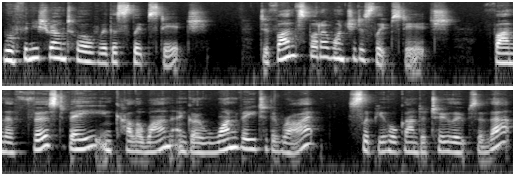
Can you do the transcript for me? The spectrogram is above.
We'll finish round 12 with a slip stitch. To find the spot I want you to slip stitch, Find the first V in colour 1 and go 1 V to the right, slip your hook under two loops of that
